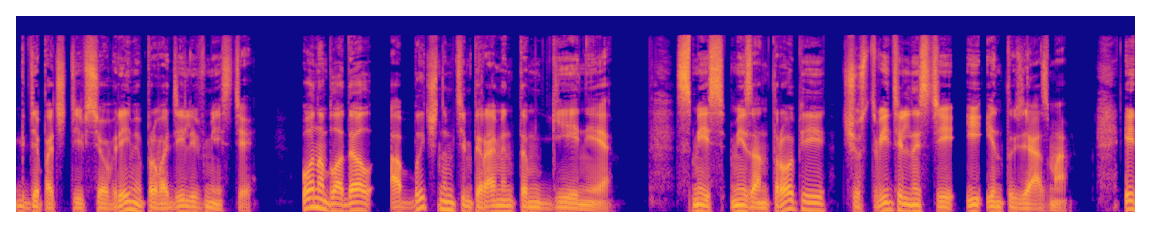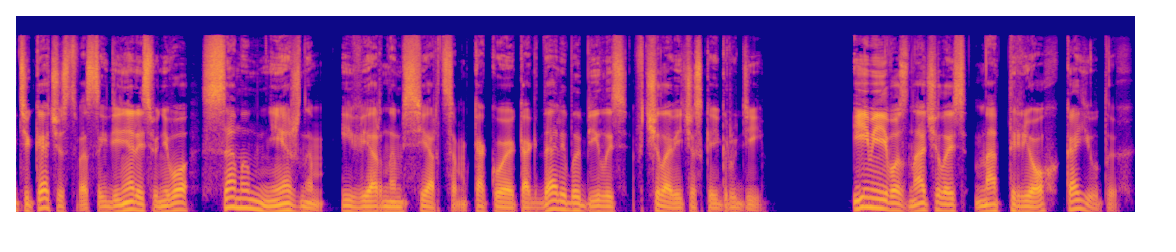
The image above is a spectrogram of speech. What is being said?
где почти все время проводили вместе. Он обладал обычным темпераментом гения, смесь мизантропии, чувствительности и энтузиазма. Эти качества соединялись у него с самым нежным и верным сердцем, какое когда-либо билось в человеческой груди. Имя его значилось на трех каютах,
